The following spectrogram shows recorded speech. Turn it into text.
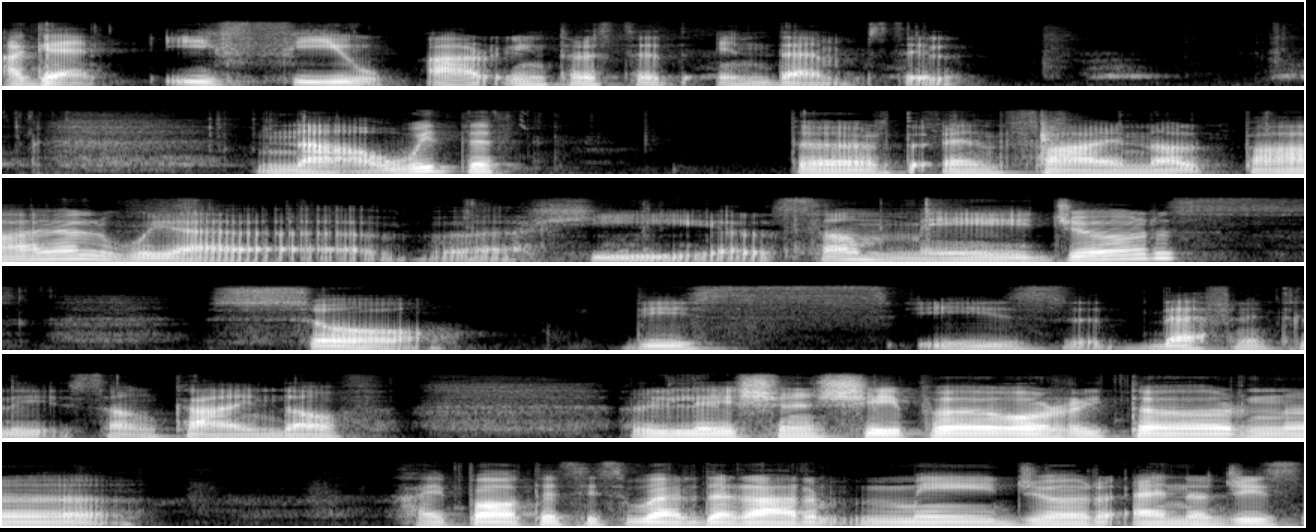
again if you are interested in them still now with the third and final pile we have uh, here some majors so this is definitely some kind of relationship or return uh, hypothesis where there are major energies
